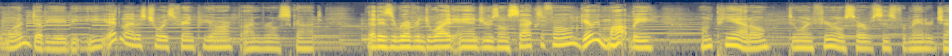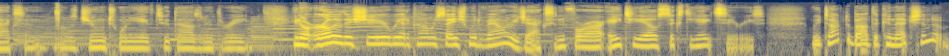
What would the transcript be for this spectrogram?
One WABE, Atlanta's Choice for NPR. I'm Rose Scott. That is the Reverend Dwight Andrews on saxophone, Gary Motley on piano during funeral services for Maynard Jackson. That was June 28, 2003. You know, earlier this year, we had a conversation with Valerie Jackson for our ATL 68 series. We talked about the connection of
